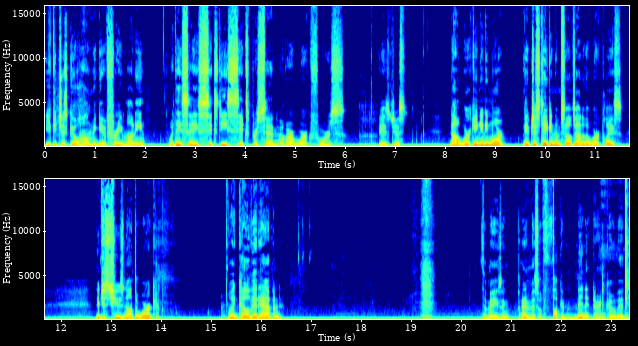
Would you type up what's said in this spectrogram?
you could just go home and get free money would they say 66% of our workforce is just not working anymore? They've just taken themselves out of the workplace. They just choose not to work. When COVID happened, it's amazing. I didn't miss a fucking minute during COVID.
